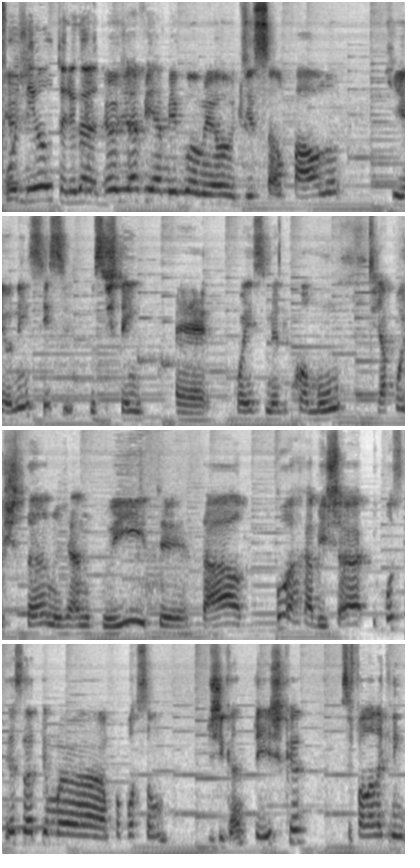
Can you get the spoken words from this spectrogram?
fodeu, tá ligado? Eu, eu já vi amigo meu de São Paulo que eu nem sei se vocês têm é, conhecimento comum, já postando já no Twitter e tal. Porra, bicha, com certeza ela tem uma proporção gigantesca. Você falando aqui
